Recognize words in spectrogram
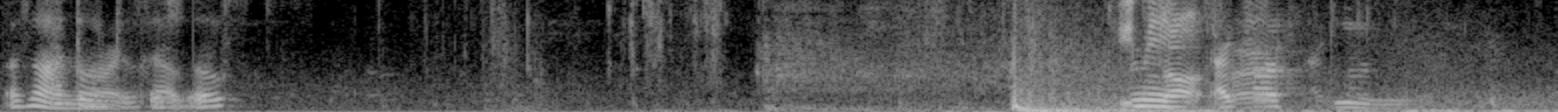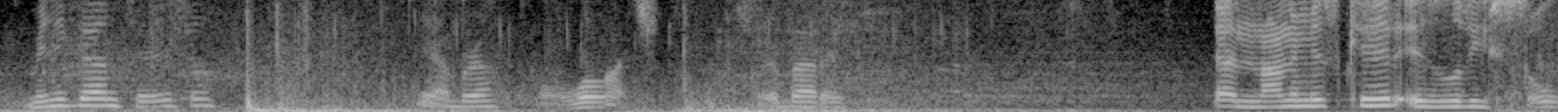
That's not I even don't right just have those. He I mean, thought, I bro. got minigun, seriously? Yeah, bro. Watch. What about it? That anonymous kid is literally so low.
